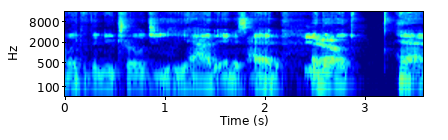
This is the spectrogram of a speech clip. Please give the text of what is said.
like the new trilogy he had in his head, and they're like, "Heh,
